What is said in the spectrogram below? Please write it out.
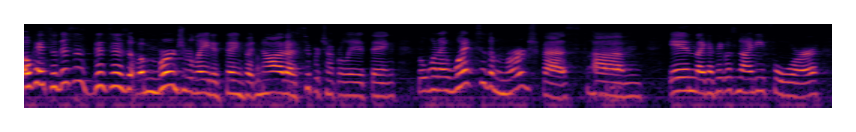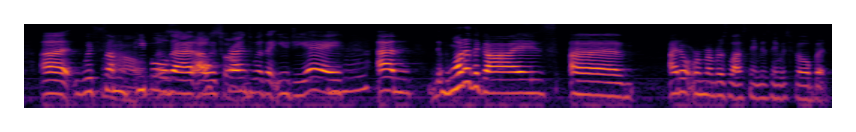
okay so this is this is a merge related thing but not a Superchunk related thing but when i went to the merge fest Uh-huh. um, in like i think it was 94 uh, with some Wow, people that's that i was awesome. friends with at uga um, one of the guys uh, i don't remember his last name his name was phil but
